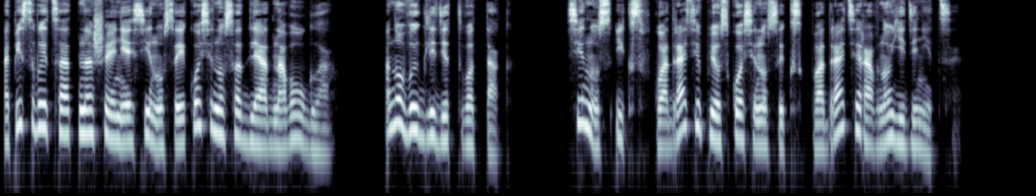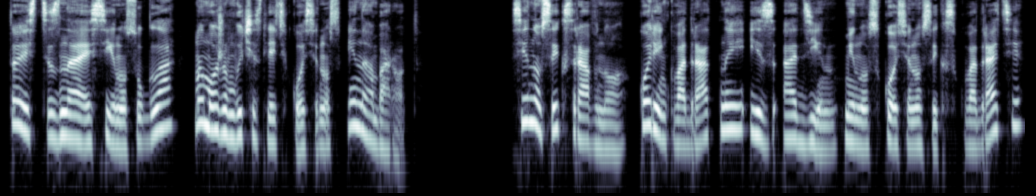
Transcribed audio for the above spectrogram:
описывает соотношение синуса и косинуса для одного угла. Оно выглядит вот так. Синус x в квадрате плюс косинус x в квадрате равно единице. То есть, зная синус угла, мы можем вычислить косинус и наоборот. Синус x равно корень квадратный из 1 минус косинус x в квадрате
